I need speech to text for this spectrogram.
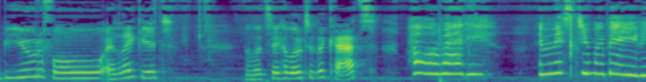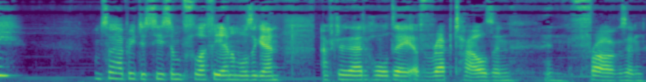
beautiful. I like it. Now let's say hello to the cats. Hello, Maggie. I missed you, my baby. I'm so happy to see some fluffy animals again after that whole day of reptiles and, and frogs and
